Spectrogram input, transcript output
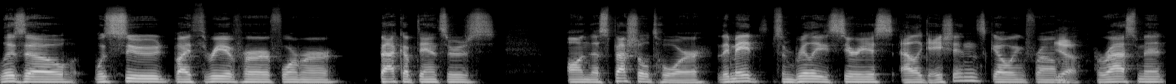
Lizzo was sued by three of her former backup dancers on the special tour. They made some really serious allegations, going from Yeah. harassment,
